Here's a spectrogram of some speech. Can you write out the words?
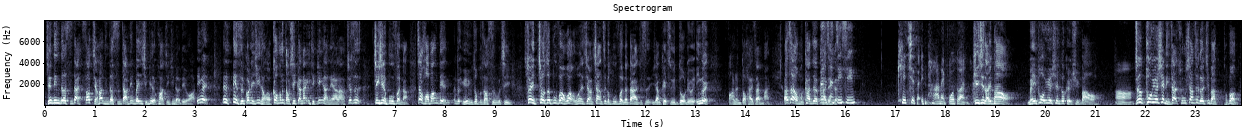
其实宁德时代，只要讲到宁德时代，你分析你得跨金星的对话，因为那个电池管理系统哦，高峰导期跟它一起跟啊那样啦，就是金星的部分啦。在华邦电那个元宇宙不是要伺服器，所以就这部分的话，我问像像这个部分呢，当然就是一样可以持续做留意，因为法人都还在买。而在我们看这个，但像晶心，K 七十一趴那波段，K 七十一趴哦，没破月线都可以续报哦。哦，就是破月线你再出，像这个基本上好不好？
